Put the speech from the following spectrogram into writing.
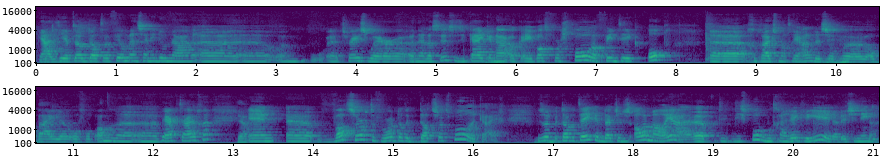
ja, je hebt ook dat er veel mensen zijn die doen naar uh, um, traceware analysis. Dus die kijken naar, oké, okay, wat voor sporen vind ik op uh, gebruiksmaterialen, dus op, uh, op bijlen of op andere uh, werktuigen. Ja. En wat zorgt ervoor dat ik dat soort sporen krijg? Dus dat, dat betekent dat je dus allemaal ja, die, die, sporen moet gaan recreëren. Dus je neemt het,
